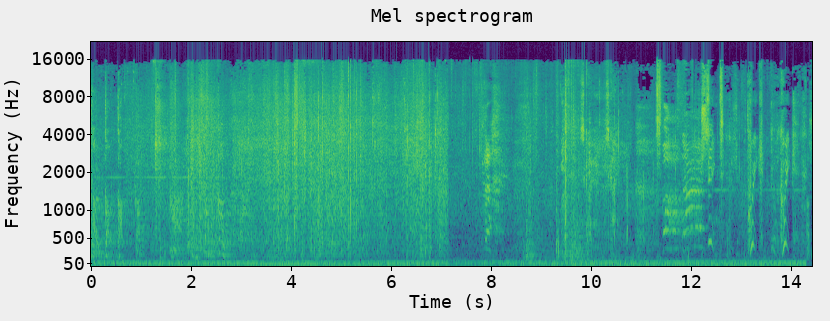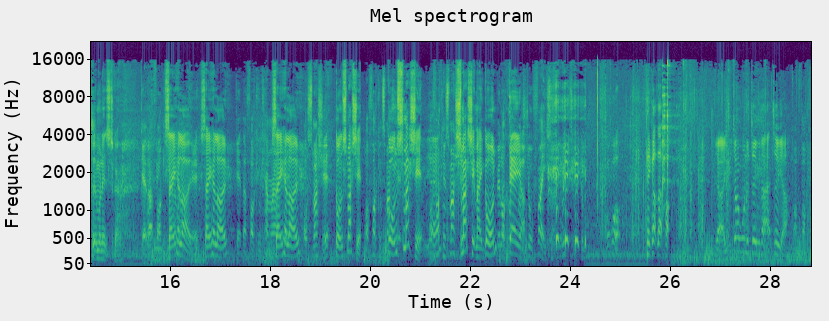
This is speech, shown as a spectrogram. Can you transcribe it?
Go, go, go, go. Let's go, let's go. Shit! Quick, quick! I'll put him on Instagram. Get that fucking Say hello, here. say hello. Get that fucking camera Say out hello. I'll smash it. Go on, smash it. I'll fucking smash Go on, it. smash it. I'll fucking smash it. Smash it, mate, go on. Be like I Dare smashed your face a few weeks ago. For what? Pick up that pot. Yeah, you don't want to do that, do you? I'll fucking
